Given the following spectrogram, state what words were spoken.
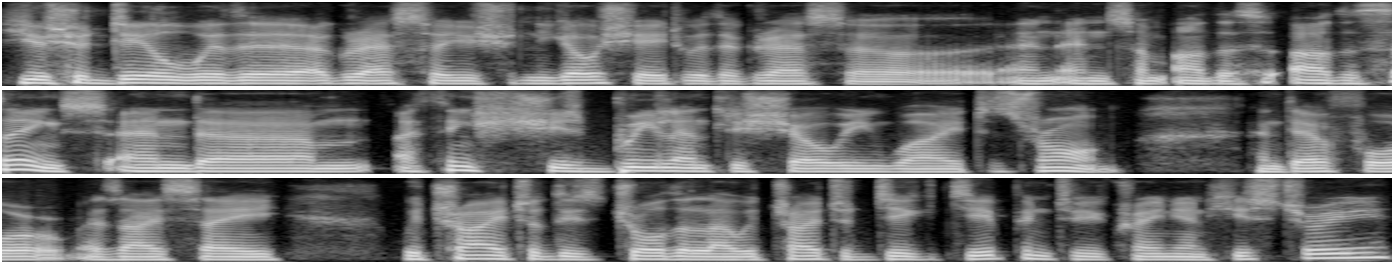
you should deal with the aggressor, you should negotiate with the aggressor, and, and some other other things. And um, I think she's brilliantly showing why it is wrong. And therefore, as I say, we try to this draw the line. We try to dig deep into Ukrainian history,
